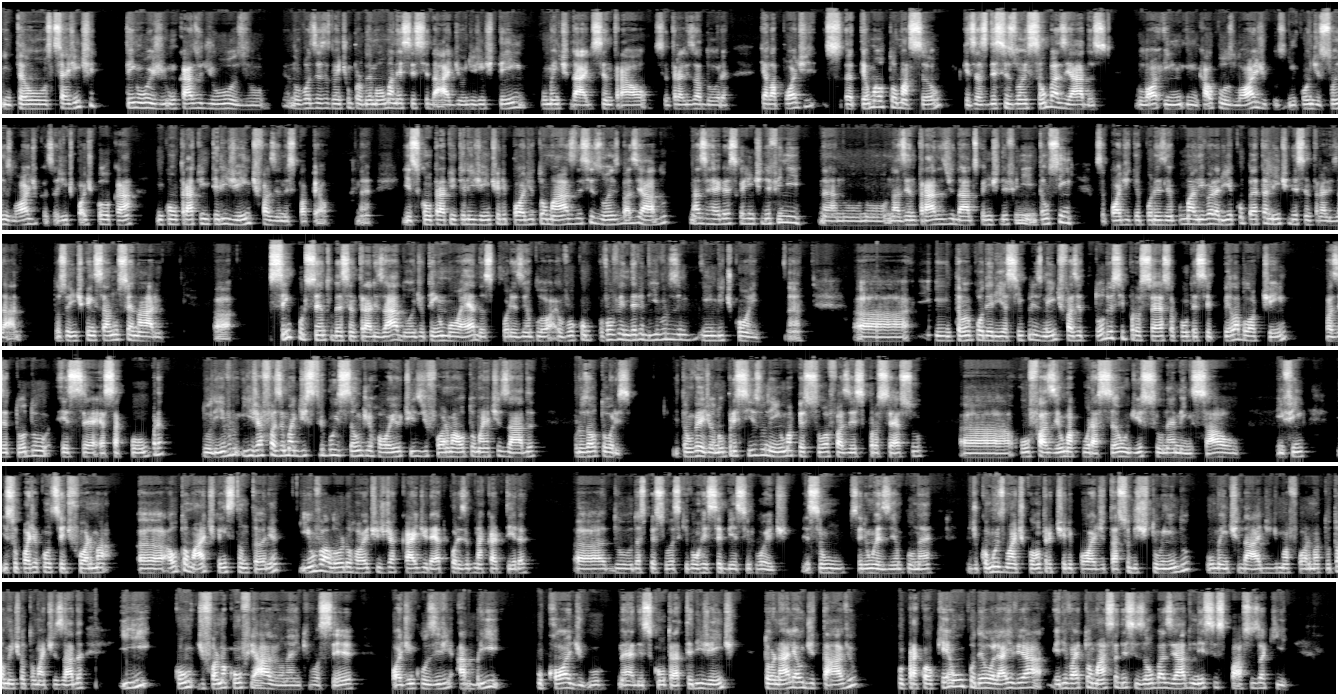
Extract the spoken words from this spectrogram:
Então, se a gente tem hoje um caso de uso, eu não vou dizer exatamente um problema, ou uma necessidade, onde a gente tem uma entidade central, centralizadora, que ela pode uh, ter uma automação, quer dizer, as decisões são baseadas em, em cálculos lógicos, em condições lógicas, a gente pode colocar um contrato inteligente fazendo esse papel, né? E esse contrato inteligente ele pode tomar as decisões baseado nas regras que a gente definir, né? no, no, nas entradas de dados que a gente definir. Então, sim, você pode ter, por exemplo, uma livraria completamente descentralizada. Então, se a gente pensar num cenário uh, 100% descentralizado, onde eu tenho moedas, por exemplo, eu vou, eu vou vender livros em, em Bitcoin, né? Uh, então eu poderia simplesmente fazer todo esse processo acontecer pela blockchain, fazer todo esse, essa compra do livro e já fazer uma distribuição de royalties de forma automatizada para os autores. Então veja, eu não preciso nenhuma pessoa fazer esse processo uh, ou fazer uma curação disso, né, mensal, enfim, isso pode acontecer de forma uh, automática, instantânea, e o valor do royalties já cai direto, por exemplo, na carteira uh, do, das pessoas que vão receber esse royalty. Esse é um, seria um exemplo, né, de como o smart contract ele pode estar tá substituindo uma entidade de uma forma totalmente automatizada e com, de forma confiável, né, em que você pode inclusive abrir o código né, desse contrato inteligente, tornar ele auditável para qualquer um poder olhar e ver, ah, ele vai tomar essa decisão baseado nesses passos aqui.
